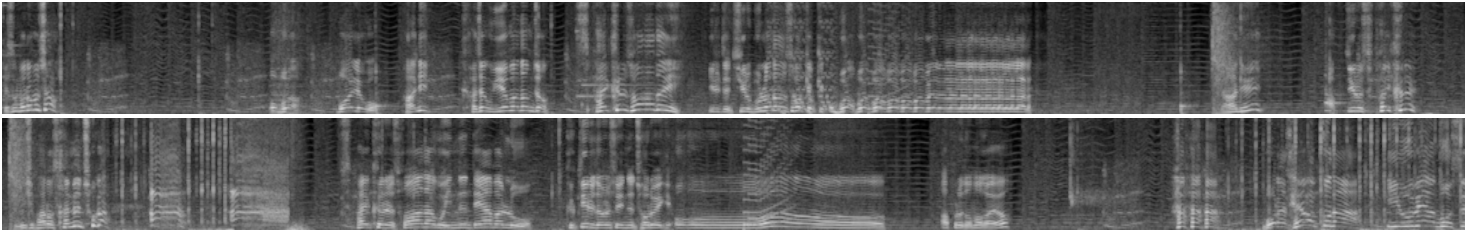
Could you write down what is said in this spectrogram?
계속 몰아붙여. 어 뭐야? 뭐 하려고? 아니 가장 위험한 함정 스파이크를 소환하다니. 이럴 땐 뒤로 물러나는 수밖에 없겠고. 뭐야 뭐야 뭐야 뭐야 뭐야 뭐야 뭐야 랄랄랄랄랄랄랄랄. 나니? 앞뒤로 스파이크를? 이것이 바로 사면초가. 아! 아! 스파이크를 소환하고 있는 때야말로 극딜을 넣을 수 있는 저로에게. 어. 앞으로 넘어가요? 몰아 세웠구나 이 우매한 보스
